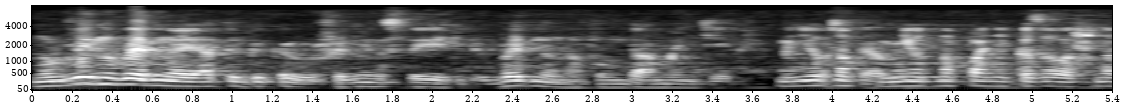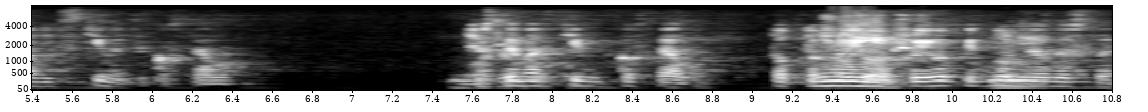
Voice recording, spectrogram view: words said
Ну він видно, я тобі кажу, що він стоїть видно на фундаменті. Мені одна, костелу. мені одна пані казала, що навіть стіни це костелу. Може Частина бути. стін костелу. Тобто, що Ні. його, що його під нуль не знесли.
